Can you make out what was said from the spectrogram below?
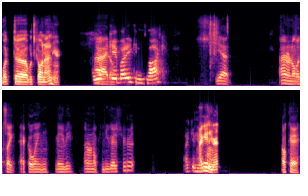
What uh, what's going on here? Are you okay, buddy? Can you talk? yeah. I don't know, it's like echoing maybe. I don't know. Can you guys hear it? I can hear. I can you. hear it. Okay.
